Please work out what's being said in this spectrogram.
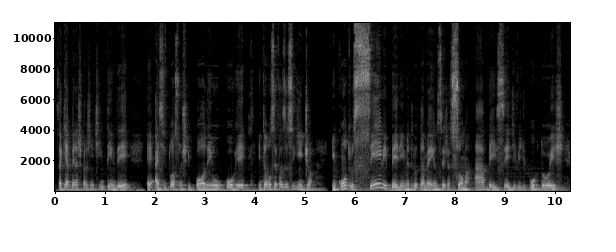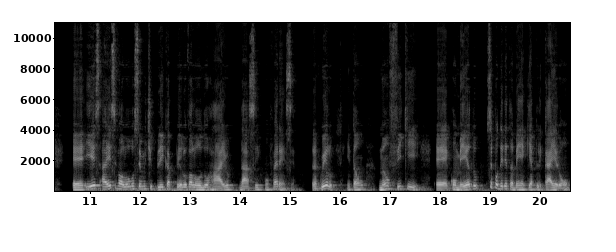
Isso aqui é apenas para a gente entender é, as situações que podem ocorrer. Então, você fazer o seguinte, ó, encontra o semiperímetro também, ou seja, soma A, B e C, divide por 2, é, e esse, a esse valor você multiplica pelo valor do raio da circunferência. Tranquilo? Então, não fique é, com medo. Você poderia também aqui aplicar Heron,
